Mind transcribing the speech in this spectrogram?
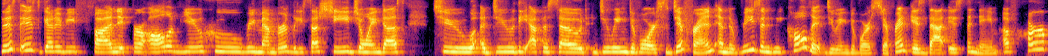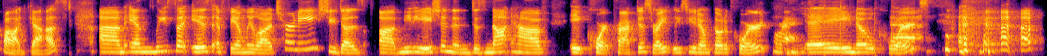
This is going to be fun. If for all of you who remember Lisa, she joined us to uh, do the episode Doing Divorce Different. And the reason we called it Doing Divorce Different is that is the name of her podcast. Um, and Lisa is a family law attorney. She does uh, mediation and does not have a court practice, right? Lisa, you don't go to court. Correct. Yay, no court.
